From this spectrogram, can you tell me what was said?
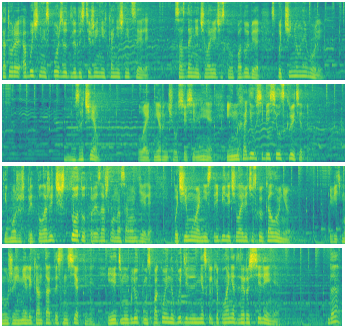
которые обычно используют для достижения их конечной цели – создания человеческого подобия с подчиненной волей. Но зачем? Лайт нервничал все сильнее и не находил в себе сил скрыть это. Ты можешь предположить, что тут произошло на самом деле, почему они истребили человеческую колонию, ведь мы уже имели контакты с инсектами, и этим ублюдкам спокойно выделили несколько планет для расселения. Да,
